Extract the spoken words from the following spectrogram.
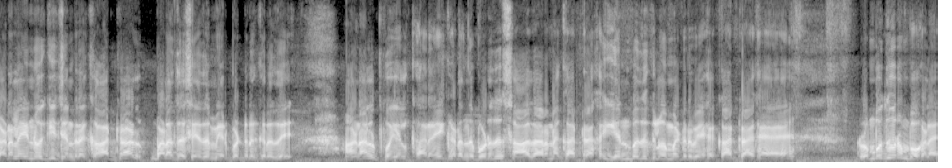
கடலை நோக்கி சென்ற காற்றால் பலத்த சேதம் ஏற்பட்டிருக்கிறது. ஆனால் புயல் கரை கடந்த பொழுது சாதாரண காற்றாக எண்பது கிலோமீட்டர் வேக காற்றாக ரொம்ப தூரம் போகலை.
